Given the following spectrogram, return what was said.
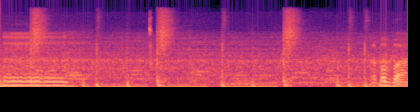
mm, ano pa ba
